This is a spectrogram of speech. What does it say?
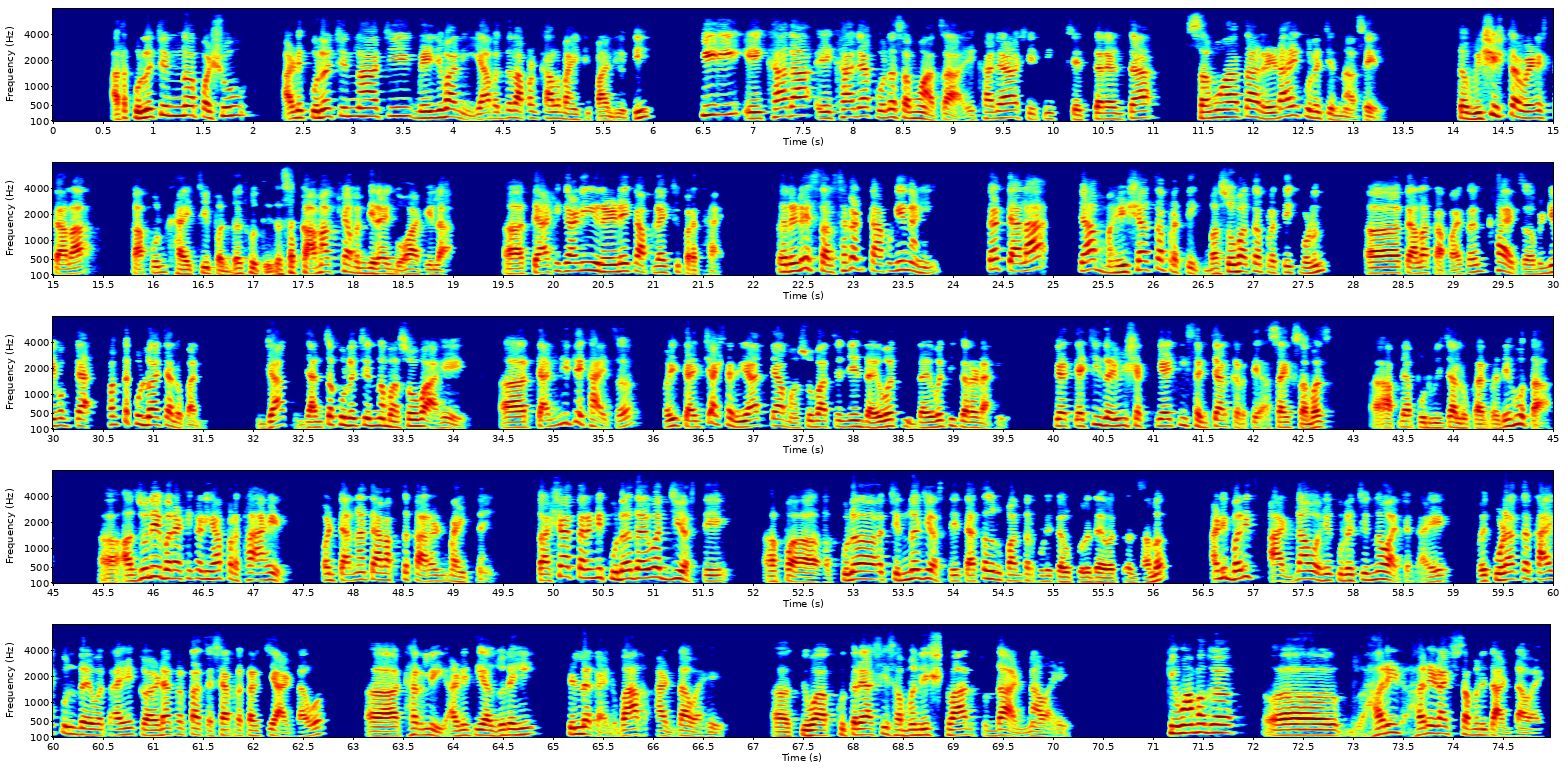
आता कुलचिन्ह पशु आणि कुलचिन्हाची मेजवानी याबद्दल आपण काल माहिती पाहिली होती की एखादा एखाद्या कुलसमूहाचा एखाद्या शेती शेतकऱ्यांचा समूहाचा रेडाही कुलचिन्ह असेल तर विशिष्ट वेळेस त्याला कापून खायची पद्धत होती. जसं कामाख्या मंदिर आहे गुवाहाटीला त्या ठिकाणी रेडे कापण्याची प्रथा आहे. तर रेडे सरसकट कापणी नाही तर त्याला त्या महिषाचं प्रतीक बसोबाचं प्रतीक म्हणून त्याला कापायचं आणि खायचं. म्हणजे मग त्या फक्त कुलाच्या लोकांनी. ज्या ज्यांचं कुलचिन्ह म्हसोबा आहे त्यांनी ते खायचं. म्हणजे त्यांच्या शरीरात त्या म्हसोबाचं जे दैवती दैवतीकरण आहे त्याची दैवी शक्ती आहे ती संचार करते असा एक समज आपल्या पूर्वीच्या लोकांमध्ये होता. अजूनही बऱ्या ठिकाणी ह्या प्रथा आहेत पण त्यांना त्यामागचं कारण माहीत नाही. तशा तऱ्हेने कुलदैवत जी असते कुलचिन्ह जी असते त्याचं रूपांतर पुढे कुलदैवत झालं. आणि बरीच आडनावं हे कुलचिन्ह वाचक आहे. कुणाचं काय कुलदैवत आहे कळण्याकरताच अशा प्रकारची आडनावं ठरली. आणि ती अजूनही शिल्लक आहेत. वाघ आडनाव आहे किंवा कुत्र्याशी संबंधित श्वान सुद्धा आडनाव आहे. किंवा मग हरिड हरिडाशी संबंधित आडनाव आहे.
